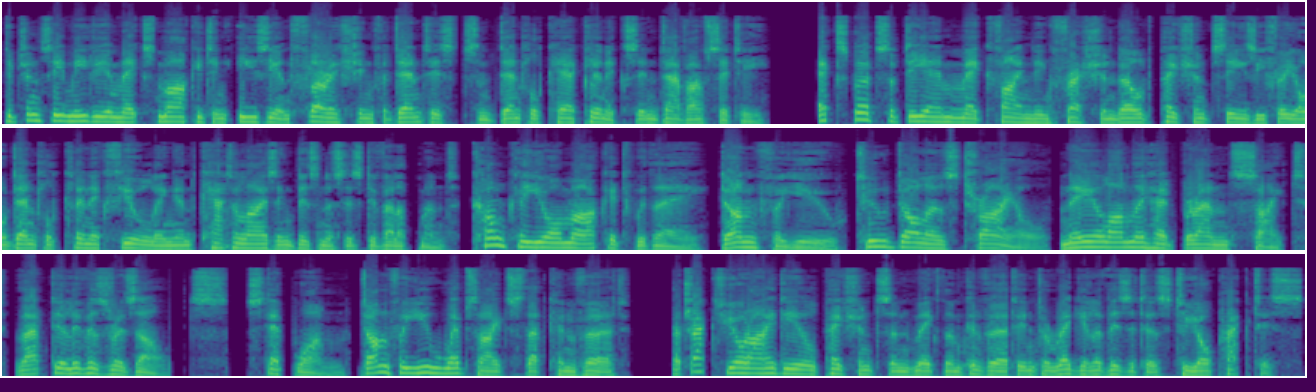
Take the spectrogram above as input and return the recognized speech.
Digency Media makes marketing easy and flourishing for dentists and dental care clinics in Davao City. Experts at DM make finding fresh and old patients easy for your dental clinic fueling and catalyzing businesses development. Conquer your market with a done for you $2 trial nail on the head brand site that delivers results. Step 1. Done for you websites that convert. Attract your ideal patients and make them convert into regular visitors to your practice.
